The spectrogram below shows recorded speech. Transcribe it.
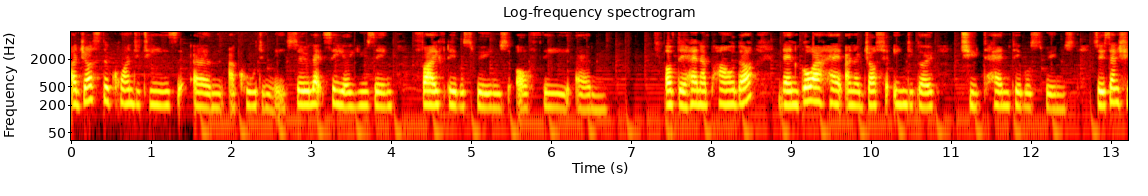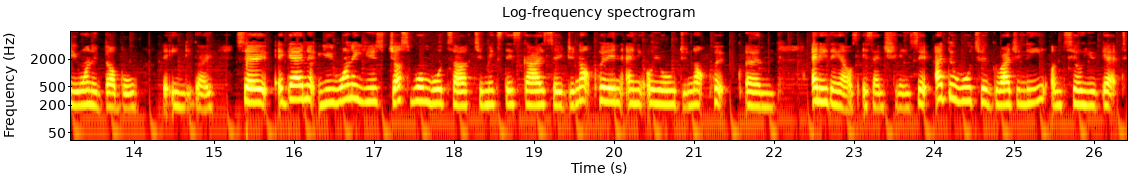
adjust the quantities um, accordingly. So let's say you're using five tablespoons of the um, of the henna powder then go ahead and adjust your indigo to 10 tablespoons so essentially you want to double the indigo. So again you want to use just warm water to mix this guys. So do not put in any oil do not put um, anything else essentially. So add the water gradually until you get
